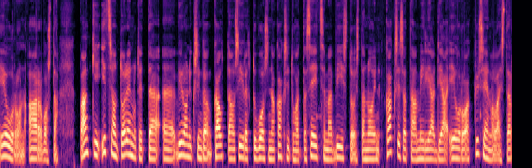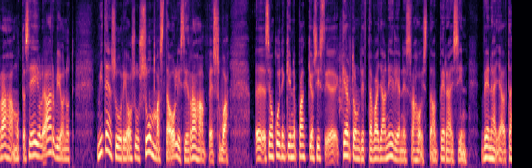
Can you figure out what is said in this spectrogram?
euron arvosta. Pankki itse on todennut, että Viron yksikön kautta on siirretty vuosina 2007-2015 noin 200 miljardia euroa kyseenalaista rahaa, mutta se ei ole arvioinut, miten suuri osuus summasta olisi rahanpesua. Se on kuitenkin, pankki on siis kertonut, että vajaa neljännes rahoista on peräisin Venäjältä.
